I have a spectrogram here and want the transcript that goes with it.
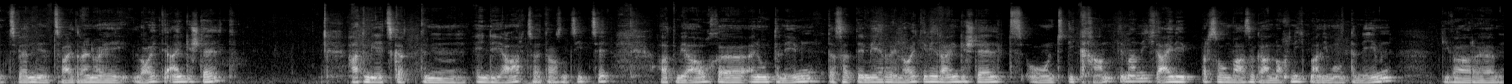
jetzt werden wir zwei, drei neue Leute eingestellt, hatten wir jetzt gerade Ende Jahr 2017, hatten wir auch äh, ein Unternehmen, das hatte mehrere Leute wieder eingestellt und die kannte man nicht. Eine Person war sogar noch nicht mal im Unternehmen. Die war äh,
